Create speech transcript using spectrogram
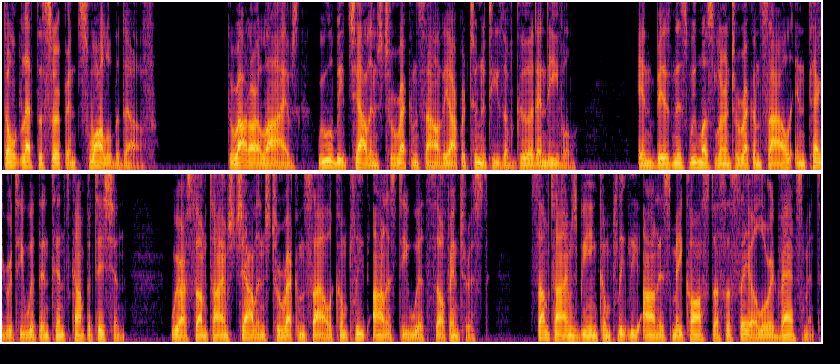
Don't let the serpent swallow the dove. Throughout our lives, we will be challenged to reconcile the opportunities of good and evil. In business, we must learn to reconcile integrity with intense competition we are sometimes challenged to reconcile complete honesty with self interest. Sometimes being completely honest may cost us a sale or advancement.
